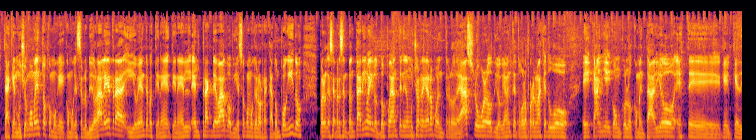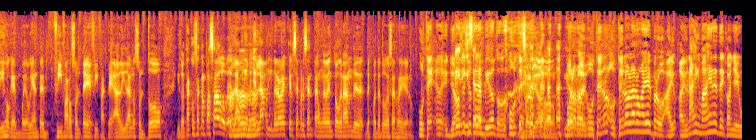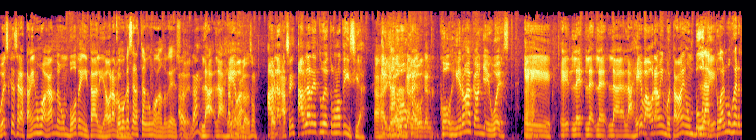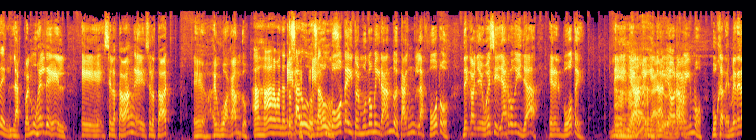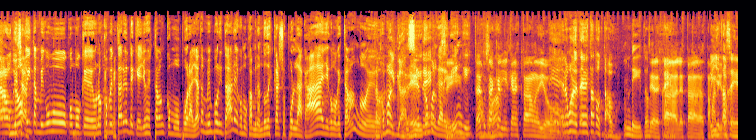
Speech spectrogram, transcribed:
O sea, que en muchos momentos como que, como que se le olvidó la letra y obviamente pues tiene, tiene el, el track de backup y eso como que lo rescató un poquito, pero que se presentó en tarima y los dos pues han tenido mucho reguero por entre lo de Astroworld y obviamente todos los problemas que tuvo eh, Kanye con, con los comentarios este que, que dijo que pues, obviamente FIFA lo soltó, eh, FIFA, este, Adidas lo soltó y todas estas cosas que han pasado. Es la, es la primera vez que él se presenta en un evento grande después de todo ese reguero. Usted, eh, yo no Y- sé y si se usted le olvidó todo. Usted, Y se olvidó todo. bueno, usted no, usted lo hablaron ayer, pero hay, hay unas imágenes de Kanye West que se la están enjuagando en un bote en Italia ahora mismo. ¿Cómo que se la están jugando? ¿Qué es Ah, eso? de verdad. La, la Ah, jeva. hablo de eso. Habla, Ah, ¿sí? Háblale tú de tu noticia. Ajá, y yo yo te voy a buscar. Cogieron a Kanye West. Eh, eh, la, la, la, la, la jeva ahora mismo estaba en un bote. La actual mujer de él. la actual mujer de él eh, se lo estaban, eh, se lo estaba eh, enjuagando. Ajá, mandando En- saludos, en un saludos. bote y todo el mundo mirando. Están las fotos de Kanye West y ella arrodillada en el bote. Eh, ya, en Italia ahora ¿verdad? mismo. Búscate, en vez de la noticia. No, y también hubo como que unos comentarios de que ellos estaban como por allá también por Italia, como caminando descalzos por la calle, como que estaban... eh, Están como al garete. Sí, como el Sí. garetingui. Entonces tú sabes que él, que él está medio... Eh, él, bueno, él está tostado. Un dito. Sí, él está, él está, está Oye, malito. se-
